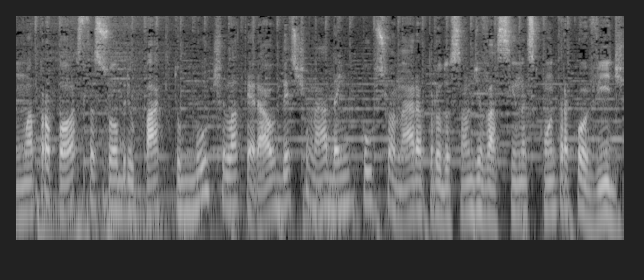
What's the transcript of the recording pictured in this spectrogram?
uma proposta sobre o pacto multilateral destinado a impulsionar a produção de vacinas contra a Covid.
